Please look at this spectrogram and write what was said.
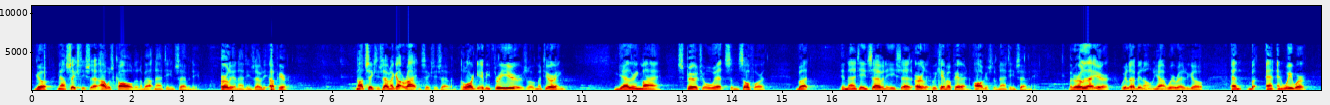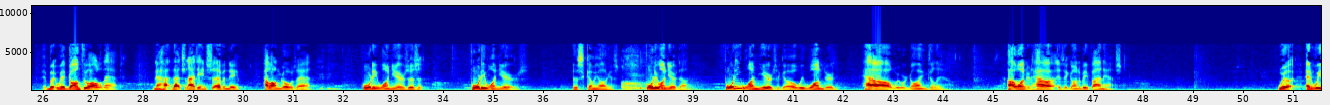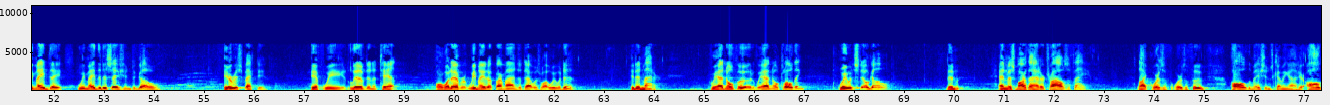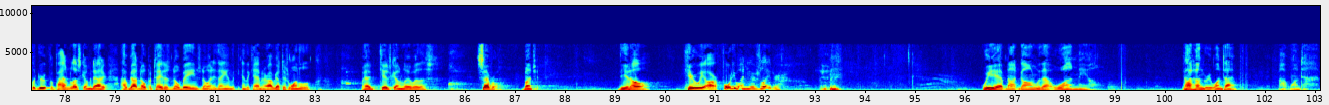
go. Now, 67, I was called in about 1970. Early in 1970, up here. Not 67. I got right in 67. The Lord gave me three years of maturing, gathering my spiritual wits and so forth. But in 1970, he said, early, we came up here in August of 1970. But early that year, we let it be known, yeah, we're ready to go. And but and and we were, but we had gone through all of that. Now that's 1970. How long ago was that? 41 years, is it? 41 years. This coming August. 41 years now. 41 years ago, we wondered how we were going to live. I wondered how is it going to be financed. Well, and we made the we made the decision to go, irrespective if we lived in a tent or whatever. We made up our minds that that was what we would do. It didn't matter. If we had no food, if we had no clothing, we would still go. Didn't we? And Miss Martha had her trials of faith. Like, where's the, where's the food? All the missions coming out here. All the group from Pine Bluffs coming down here. I've got no potatoes, no beans, no anything in the in the cabinet. I've got this one little... We had kids come live with us. Several. Bunches. Do you know? Here we are, 41 years later. we have not gone without one meal. Not hungry one time. Not one time.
